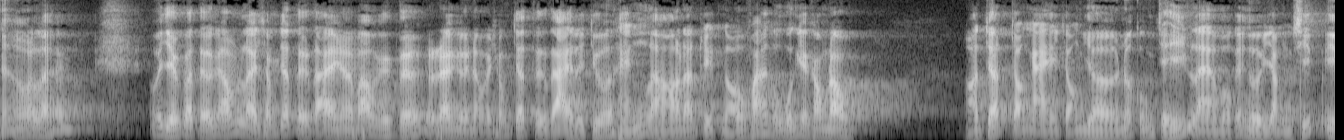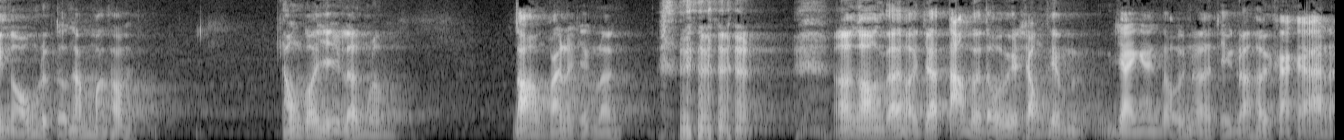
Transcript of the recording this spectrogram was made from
Không có lớn mới vượt qua tưởng ấm là sống chết tự tại báo kiến tướng ra người nào mà sống chết tự tại thì chưa hẳn là họ đã triệt ngộ phá ngũ quẩn ra không đâu. Họ chết chọn ngày, chọn giờ, nó cũng chỉ là một cái người dần xếp yên ổn được tưởng ấm mà thôi. Không có gì lớn lắm. Đó không phải là chuyện lớn. ở ngon tới hồi chết 80 tuổi thì sống thêm vài ngàn tuổi nữa, chuyện đó hơi kha khá đó.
